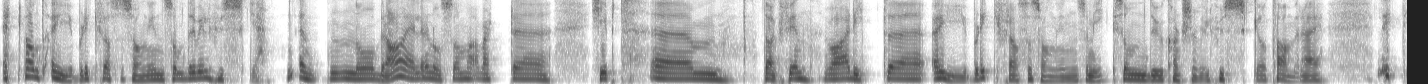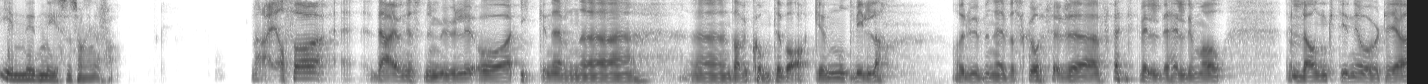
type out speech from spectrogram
et eller annet øyeblikk fra sesongen som dere vil huske, enten noe bra eller noe som har vært eh, kjipt. Ehm, Dagfinn, hva er ditt eh, øyeblikk fra sesongen som gikk, som du kanskje vil huske å ta med deg litt inn i den nye sesongen, i hvert fall? Nei, altså Det er jo nesten umulig å ikke nevne eh, da vi kom tilbake mot Villa, og Ruben Neve skårer eh, på et veldig heldig mål. Langt inn i overtida,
